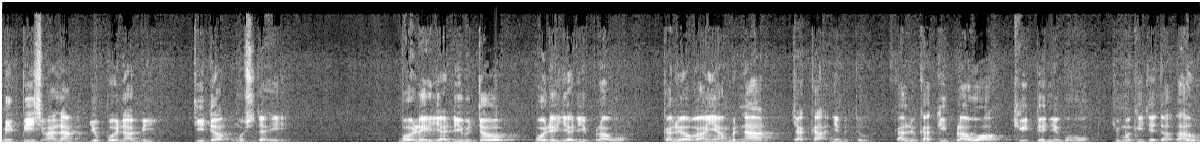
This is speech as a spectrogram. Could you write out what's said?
Mimpi semalam, jumpa Nabi. Tidak mustahil. Boleh jadi betul, boleh jadi pelawak. Kalau orang yang benar, cakapnya betul. Kalau kaki pelawak, ceritanya bohong. Cuma kita tak tahu,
